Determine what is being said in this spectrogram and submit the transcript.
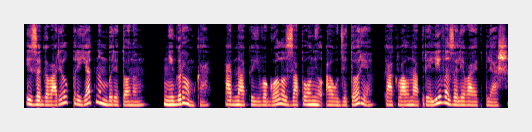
и заговорил приятным баритоном. Негромко, однако его голос заполнил аудиторию, как волна прилива заливает пляж.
